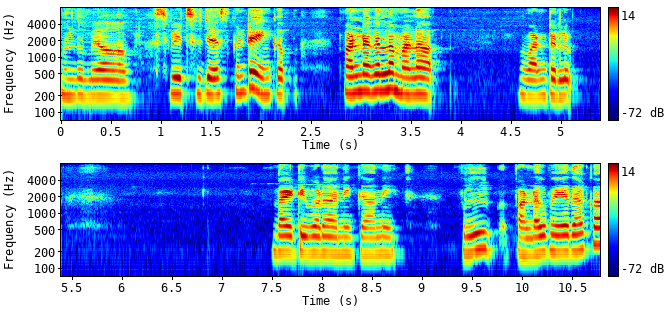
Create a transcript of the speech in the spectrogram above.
ముందు స్వీట్స్ చేసుకుంటే ఇంకా పండగల్లో మళ్ళా వంటలు. బయట ఇవ్వడానికి కానీ ఫుల్ పండగ పోయేదాకా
